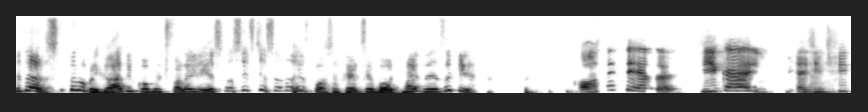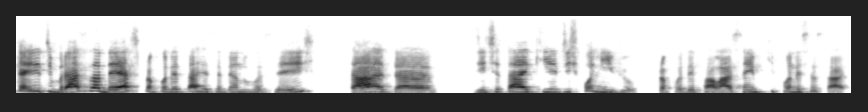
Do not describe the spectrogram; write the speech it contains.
Eduardo, super obrigado. E como eu te falei, esse você esqueceu a resposta. Eu quero que você volte mais vezes aqui. Com certeza. Fica, a gente fica aí de braços abertos para poder estar recebendo vocês, tá? tá? A gente está aqui disponível para poder falar sempre que for necessário.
